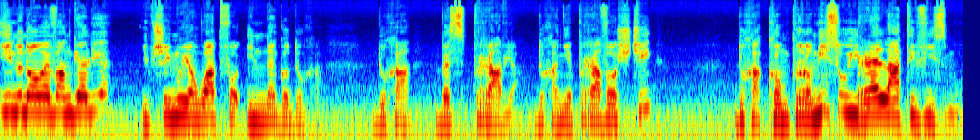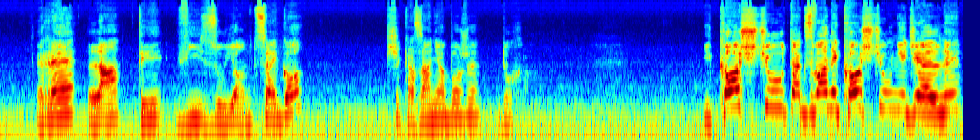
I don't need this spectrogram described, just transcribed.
inną Ewangelię i przyjmują łatwo innego ducha. Ducha bezprawia, ducha nieprawości, ducha kompromisu i relatywizmu. Relatywizującego przykazania Boże ducha. I Kościół, tak zwany Kościół niedzielny,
